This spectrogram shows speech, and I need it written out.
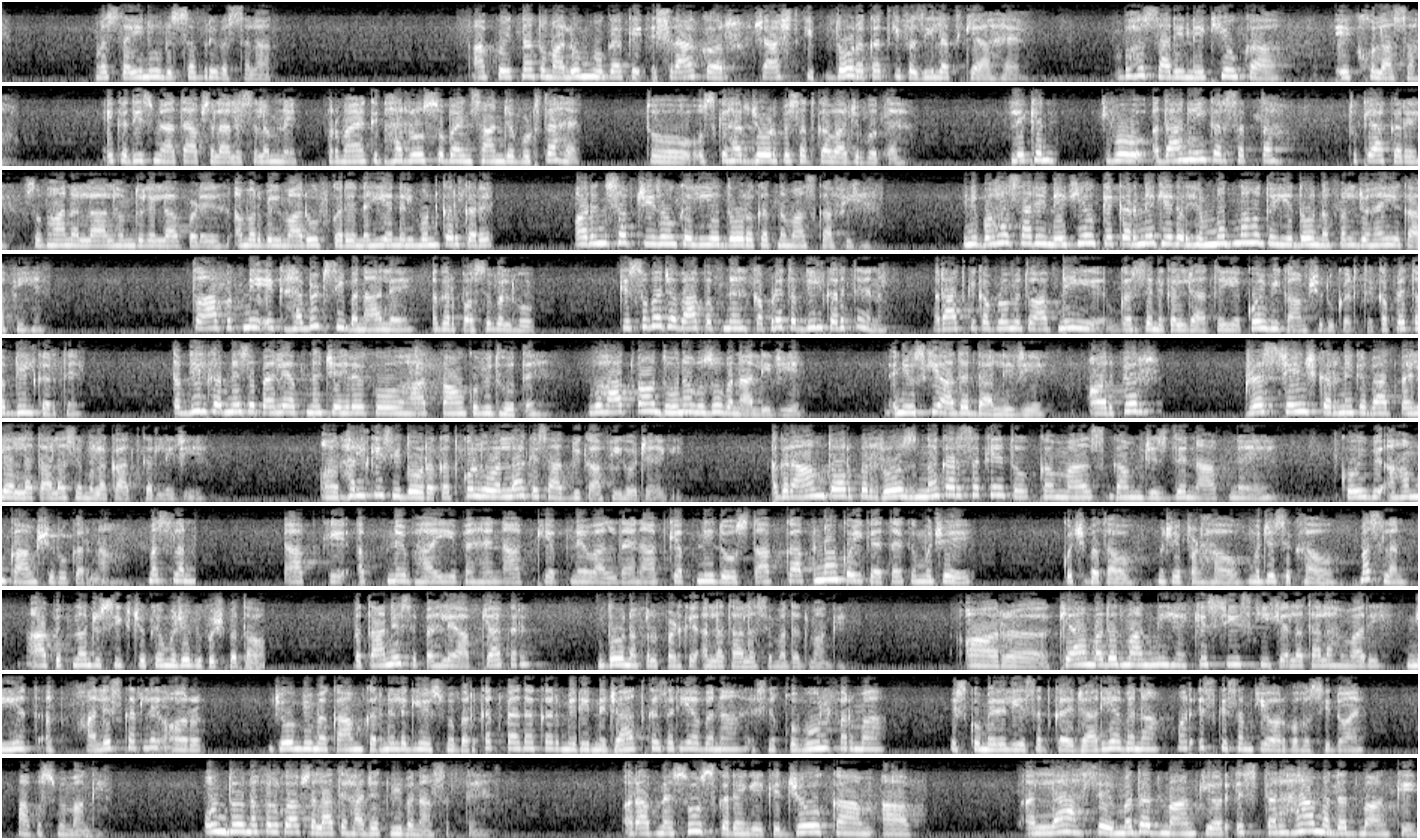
وسطین بصبر وسلات آپ کو اتنا تو معلوم ہوگا کہ اشراق اور چاشت کی دو رکت کی فضیلت کیا ہے۔ بہت ساری نیکیوں کا ایک خلاصہ۔ ایک حدیث میں آتا ہے، آپ صلی اللہ علیہ وسلم نے فرمایا کہ ہر روز صبح انسان جب اٹھتا ہے تو اس کے ہر جوڑ پہ صدقہ واجب ہوتا ہے۔ لیکن وہ ادا نہیں کر سکتا، تو کیا کرے؟ سبحان اللہ الحمد للہ پڑھے، امر بالمعروف کرے نہیں انل منکر کرے۔ اور ان سب چیزوں کے لیے دو رکت نماز کافی ہے۔ یعنی بہت ساری نیکیوں کے کرنے کی اگر ہمت نہ ہو، تو یہ دو نفل جو ہے یہ کافی ہیں۔ تو آپ اپنی ایک ہیبٹ سی بنا لیں، اگر پاسبل ہو، کہ صبح جب آپ اپنے کپڑے تبدیل کرتے ہیں نا رات کے کپڑوں میں تو آپ نہیں گھر سے نکل جاتے یا کوئی بھی کام شروع کرتے، کپڑے تبدیل کرتے۔ ہیں تبدیل کرنے سے پہلے اپنے چہرے کو، ہاتھ پاؤں کو بھی دھوتے ہیں۔ وہ ہاتھ پاؤں دھونا وضو بنا لیجیے یعنی اس کی عادت ڈال لیجیے۔ اور پھر ڈریس چینج کرنے کے بعد پہلے اللہ تعالیٰ سے ملاقات کر لیجیے۔ اور ہلکی سی دو رکت کل ہو، اللہ کے ساتھ بھی کافی ہو جائے گی۔ اگر عام طور پر روز نہ کر سکیں تو کم از کم جس دن آپ نے کوئی بھی اہم کام شروع کرنا مثلاً آپ کے اپنے بھائی بہن، آپ کے اپنے والدین، آپ کے اپنی دوست، آپ کا اپنا کوئی کہتا ہے کہ مجھے کچھ بتاؤ، مجھے پڑھاؤ، مجھے سکھاؤ۔ مثلاً آپ اتنا جو سیکھ چکے مجھے بھی کچھ بتاؤ۔ بتانے سے پہلے آپ کیا کریں؟ دو نفل پڑھ کے اللہ تعالیٰ سے مدد مانگے اور کیا مدد مانگنی ہے؟ کس چیز کی کہ اللہ تعالیٰ ہماری نیت اب خالص کر لے اور جو بھی میں کام کرنے لگی ہوں، اس میں برکت پیدا کر، میری نجات کا ذریعہ بنا، اسے قبول فرما۔ اس کو میرے لیے صدقہ جاریہ بنا اور اس قسم کی اور بہت سی دعائیں آپ اس میں مانگیں۔ ان دو نفل کو آپ سلاط حاجت بھی بنا سکتے ہیں۔ اور آپ محسوس کریں گے کہ جو کام آپ اللہ سے مدد مانگ کے اور اس طرح مدد مانگ کے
